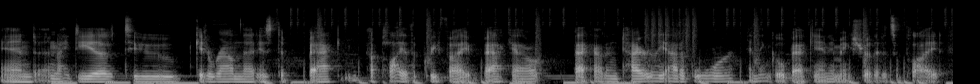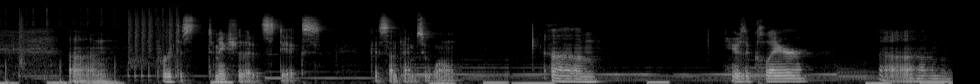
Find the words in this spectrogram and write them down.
and an idea to get around that is to back apply the pre-fight, back out, back out entirely out of war, and then go back in and make sure that it's applied um, for it to to make sure that it sticks, because sometimes it won't. Um, here's a Claire. Um,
